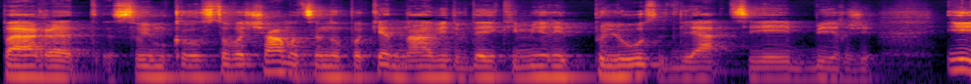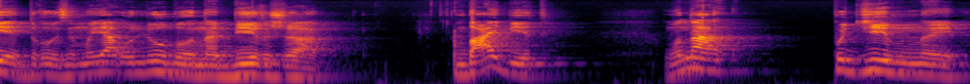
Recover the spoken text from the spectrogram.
перед своїми користувачами це навпаки навіть в деякій мірі плюс для цієї біржі. І, друзі, моя улюблена біржа Bybit, вона подібний,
